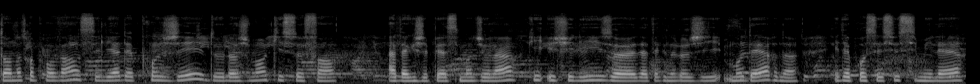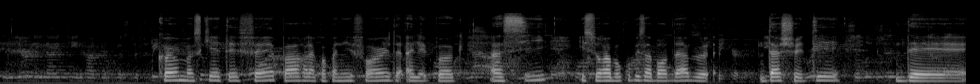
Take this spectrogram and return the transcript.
Dans notre province, il y a des projets de logement qui se font. avec GPS modular qui utilise euh, la technologie moderne et des processus similaires comme ce qui a été fait par la compagnie Ford à l'époque. Ainsi, il sera beaucoup plus abordable d'acheter des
